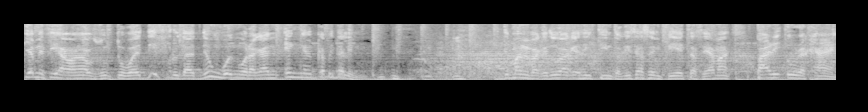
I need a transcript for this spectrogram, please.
ya me fijaban, tú puedes disfrutar de un buen huracán en el capitalismo. Mami, para que tú veas que es distinto. Aquí se hacen fiestas, se llama Party Huracán.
